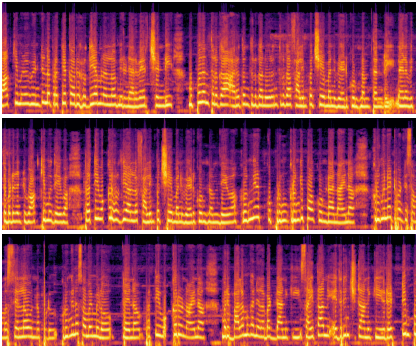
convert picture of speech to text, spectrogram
వాక్యమును వింటున్న ప్రతి ఒక్కరి హృదయములలో మీరు నెరవేర్చండి. ముప్పదంతులుగా అరదంతులుగా నూరంతులుగా ఫలింపచేయమని వేడుకుంటున్నాం తండ్రి. నేను విత్తబడినట్టు వాక్యము దేవ ప్రతి ఒక్కరు హృదయాల్లో ఫలింపచేయమని వేడుకుంటున్నాం దేవా. కృంగి కృంగిపోకుండా నాయన కృంగినటువంటి సమస్యల్లో ఉన్నప్పుడు కృంగిన సమయంలో నాయన ప్రతి ఒక్కరూ నాయన మరి బలంగా నిలబడడానికి సైతాన్ని ఎదిరించడానికి రెట్టింపు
